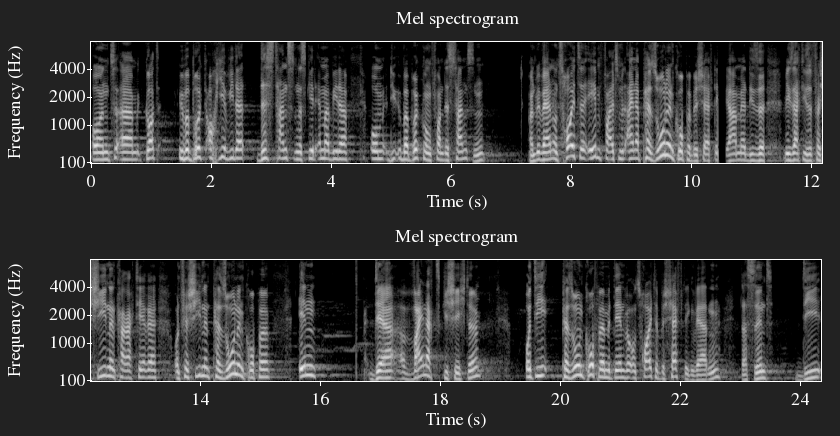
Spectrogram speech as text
Und ähm, Gott überbrückt auch hier wieder Distanzen. Es geht immer wieder um die Überbrückung von Distanzen. Und wir werden uns heute ebenfalls mit einer Personengruppe beschäftigen. Wir haben ja diese, wie gesagt, diese verschiedenen Charaktere und verschiedenen Personengruppe in der Weihnachtsgeschichte. Und die Personengruppe, mit denen wir uns heute beschäftigen werden, das sind die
